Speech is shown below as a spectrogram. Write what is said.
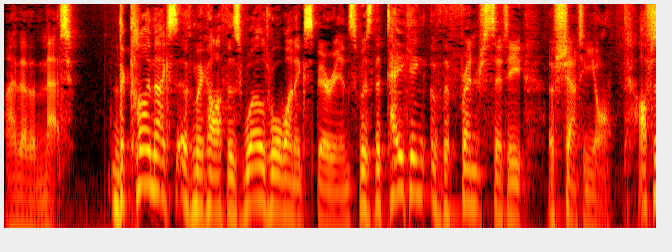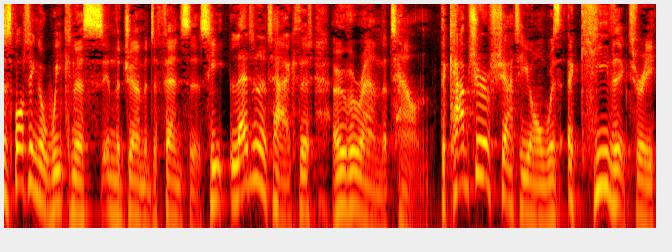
I've ever met. The climax of MacArthur's World War I experience was the taking of the French city of Châtillon. After spotting a weakness in the German defenses, he led an attack that overran the town. The capture of Châtillon was a key victory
